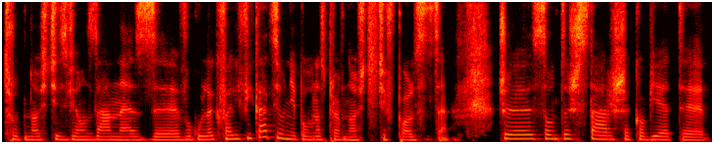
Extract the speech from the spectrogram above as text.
trudności związane z w ogóle kwalifikacją niepełnosprawności w Polsce. Czy są też starsze kobiety,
